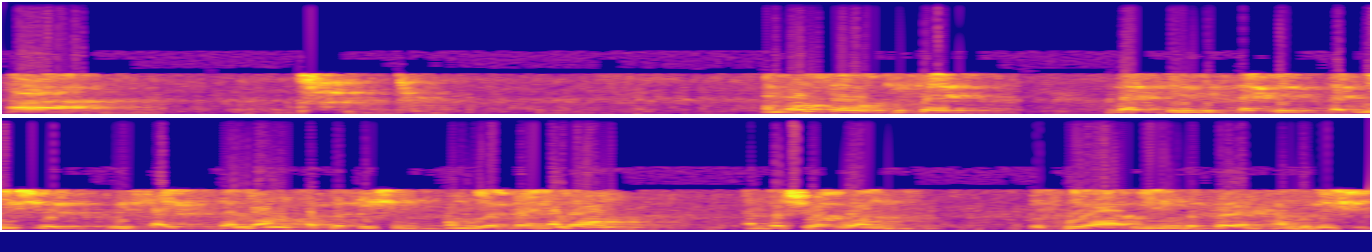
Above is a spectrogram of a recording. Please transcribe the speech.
Uh, and also, he said that it is expected that we should recite the long supplications when we are praying alone, and the short ones if we are leading the prayer in congregation.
